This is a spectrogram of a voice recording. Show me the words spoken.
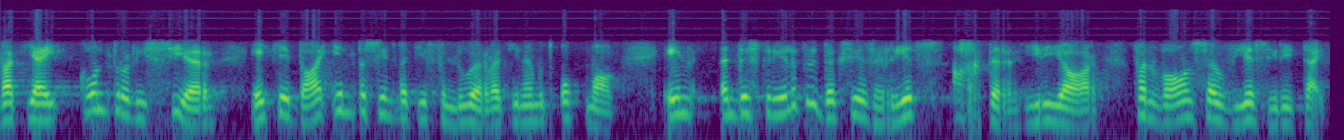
wat jy kon produseer, het jy daai 1% wat jy verloor wat jy nou moet opmaak. En industriële produksie is reeds agter hierdie jaar van waar ons sou wees hierdie tyd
